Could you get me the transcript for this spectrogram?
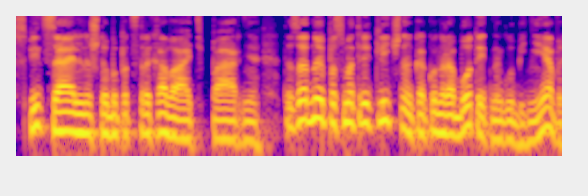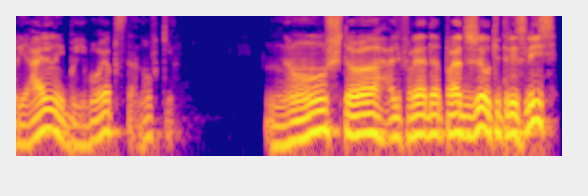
специально, чтобы подстраховать парня, да заодно и посмотреть лично, как он работает на глубине в реальной боевой обстановке. «Ну что, Альфреда, поджилки тряслись?»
